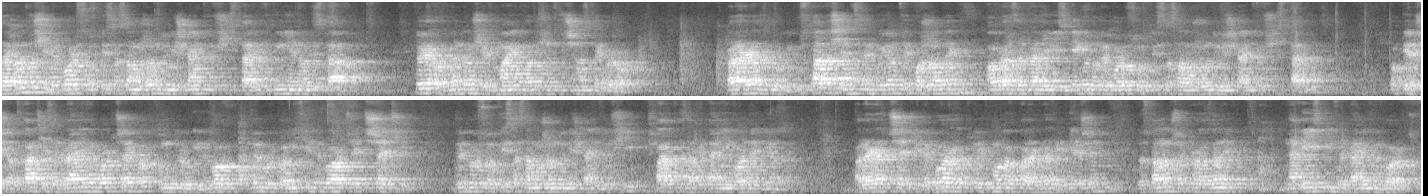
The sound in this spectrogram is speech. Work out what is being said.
Zarządza się wybory sołtysa samorządu mieszkańców wsi Starych w gminie Nowy Staw, które odbędą się w maju 2013 roku. Paragraf drugi. Ustala się następujący porządek obrad zebrania miejskiego do wyboru sołtysa samorządu mieszkańców wsi Starych. Po pierwsze, otwarcie zebrania wyborczego. Punkt drugi, wybór, wybór komisji wyborczej. Trzeci, wybór sołtysa samorządu mieszkańców wsi. Czwarty, zapytanie i wolny wniosek. Paragraf trzeci. Wybory, o których mowa w paragrafie pierwszym, zostaną przeprowadzone na wiejskim zebraniu wyborczym.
